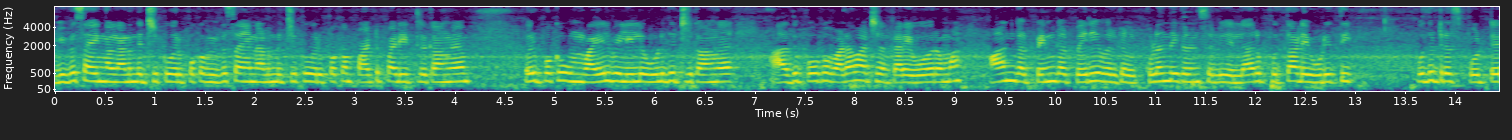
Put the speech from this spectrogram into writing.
விவசாயங்கள் நடந்துட்டுருக்கு ஒரு பக்கம் விவசாயம் நடந்துட்டுருக்கு ஒரு பக்கம் பாட்டு பாடிட்டு இருக்காங்க. ஒரு பக்கம் வயல்வெளியில் உழுதுட்ருக்காங்க அது போக வடவாற்றங்கரை ஓரமாக ஆண்கள் பெண்கள் பெரியவர்கள் குழந்தைகள்னு சொல்லி எல்லாரும் புத்தாடை உடுத்தி புது ட்ரெஸ் போட்டு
